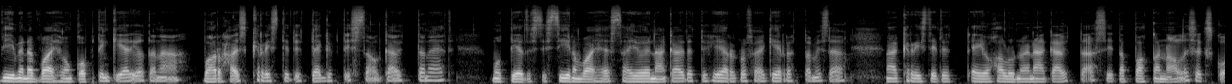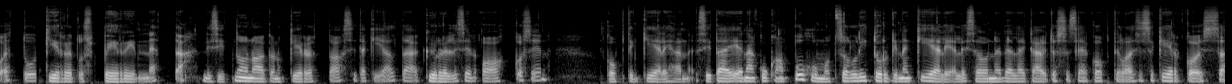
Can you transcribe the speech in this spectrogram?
viimeinen vaihe on koptin kieli, jota nämä varhaiskristityt Egyptissä on käyttäneet. Mutta tietysti siinä vaiheessa ei ole enää käytetty hieroglyfeja kirjoittamiseen. Nämä kristityt ei ole halunnut enää käyttää sitä pakanalliseksi koettua kirjoitusperinnettä, niin sitten ne on alkanut kirjoittaa sitä kieltä kyrillisin aakkosin – koptin kielihän, sitä ei enää kukaan puhu, mutta se on liturginen kieli, eli se on edelleen käytössä siellä koptilaisissa kirkoissa.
